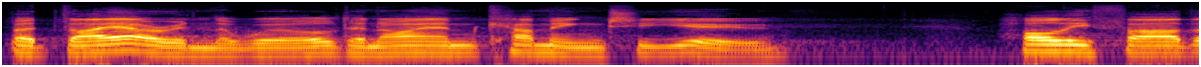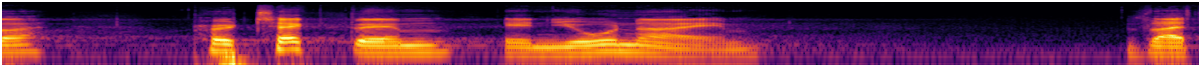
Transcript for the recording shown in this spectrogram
but they are in the world, and I am coming to you. Holy Father, protect them in your name that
